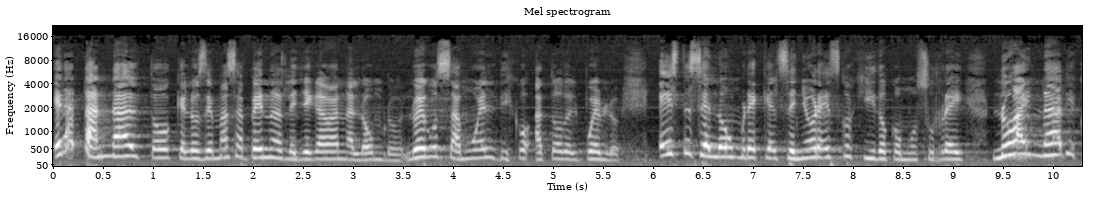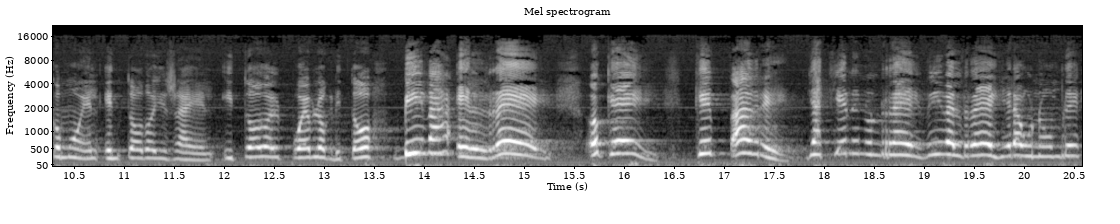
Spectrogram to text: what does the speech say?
Era tan alto que los demás apenas le llegaban al hombro. Luego Samuel dijo a todo el pueblo, este es el hombre que el Señor ha escogido como su rey. No hay nadie como él en todo Israel. Y todo el pueblo gritó, viva el rey. Ok, qué padre ya tienen un rey, viva el rey. Y era un hombre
